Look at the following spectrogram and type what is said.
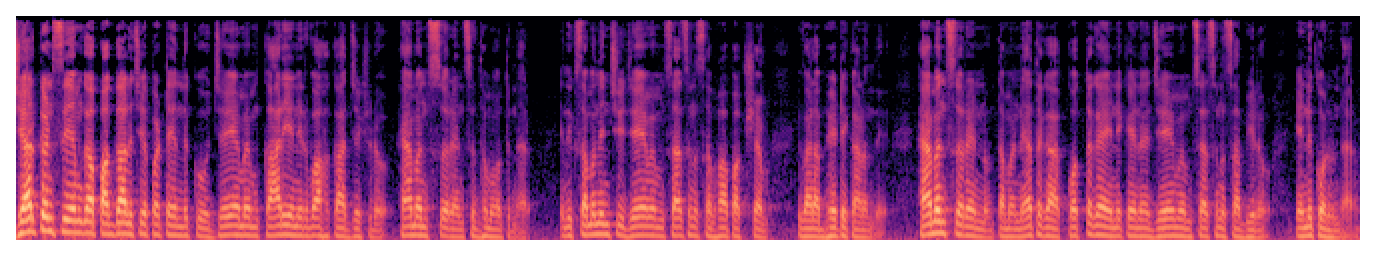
జార్ఖండ్ సీఎంగా పగ్గాలు చేపట్టేందుకు జేఎంఎం కార్యనిర్వాహక అధ్యక్షుడు హేమంత్ సోరెన్ సిద్ధమవుతున్నారు. ఇందుకు సంబంధించి జేఎంఎం శాసనసభాపక్షం ఇవాళ భేటీ కానుంది. హేమంత్ సోరెన్ను తమ నేతగా కొత్తగా ఎన్నికైన జేఎంఎం శాసనసభ్యులు ఎన్నుకోనున్నారు.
